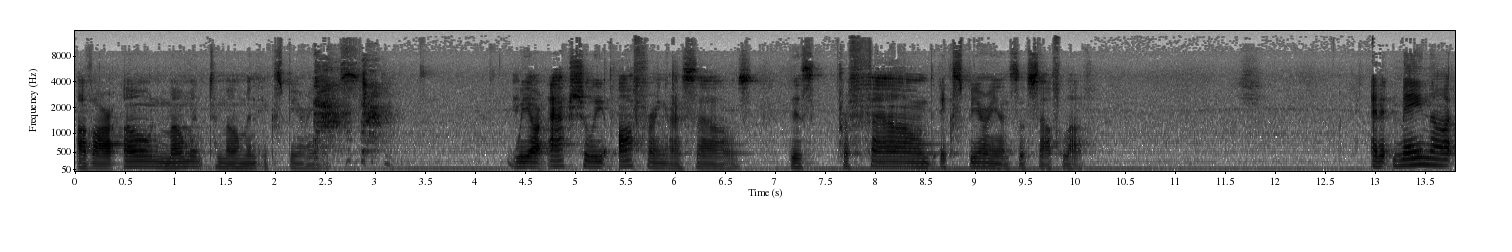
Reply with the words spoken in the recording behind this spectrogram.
of our own moment to moment experience. We are actually offering ourselves this profound experience of self love. And it may not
